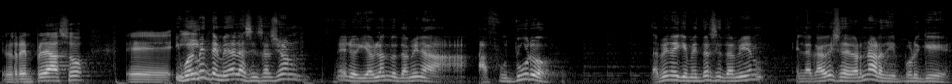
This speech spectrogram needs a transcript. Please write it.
el reemplazo. eh, y- Igualmente me da la sensación, pero y hablando también a, a futuro, también hay que meterse también en la cabeza de Bernardi, porque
